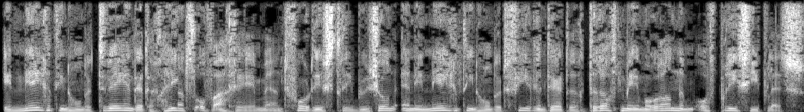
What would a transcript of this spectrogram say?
In 1932 Heads of Agreement for Distribution en in 1934 Draft Memorandum of Principles.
